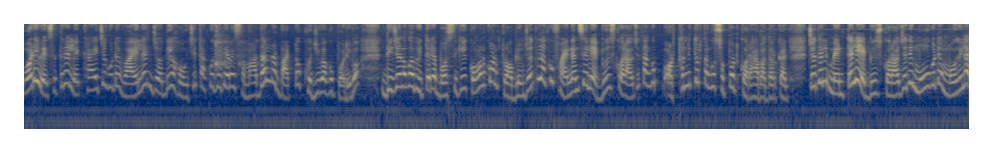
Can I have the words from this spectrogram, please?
পড়বে সেতরে লেখা হয়েছে গোটে ভাইলেন্স যদি হচ্ছে তাকে যদি আমি সমাধানর বাট খোঁজা পড়ব দুইজনক ভিতরে বসিকি কোণ কোণ প্রোবলেম যদি তাকে ফাইনান্সিয়ালি এব্যুজ করা হচ্ছে তাকে অর্থনীতির তাকে সপোর্ট করা হওয়া দরকার যদি মেন্টালি এব্যুজ করা যদি মু গোটে মহিলা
